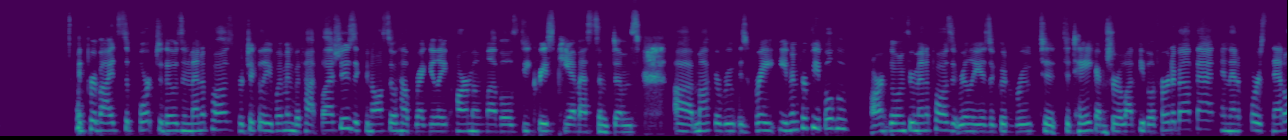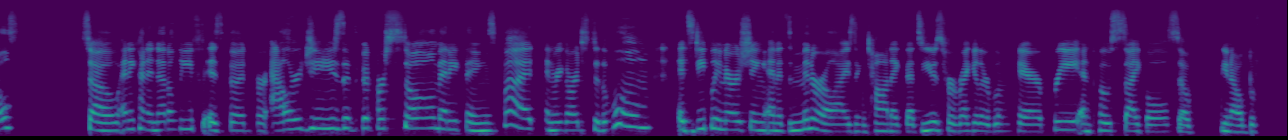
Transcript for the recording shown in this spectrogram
it provides support to those in menopause, particularly women with hot flashes. It can also help regulate hormone levels, decrease PMS symptoms. Uh, maca root is great even for people who aren't going through menopause. It really is a good root to, to take. I'm sure a lot of people have heard about that. And then, of course, nettles. So any kind of nettle leaf is good for allergies. It's good for so many things. But in regards to the womb, it's deeply nourishing and it's mineralizing tonic that's used for regular womb care pre and post cycle. So, you know,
